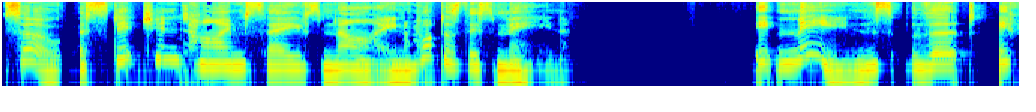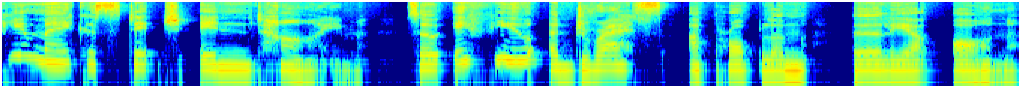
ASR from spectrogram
So a stitch in time saves nine. What does this mean? It means that if you make a stitch in time, so if you address a problem earlier on,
